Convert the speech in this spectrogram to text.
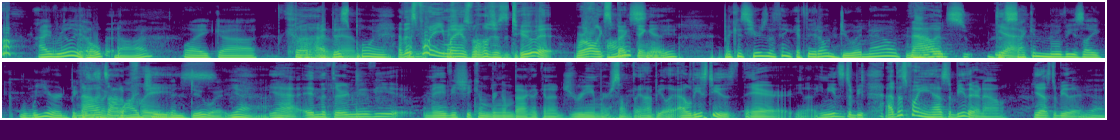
I really hope not. Like, uh, but God, at this man. point, at this point, you might as well just do it. We're all expecting it. Because here's the thing: if they don't do it now, Now now, it's- it's, the yeah. second movie's like weird because Now it's like, why'd you even do it? Yeah, Yeah, in the third movie, maybe she can bring him back like in a dream or something. I'd be like, at least he's there. You know, he needs to be. At this point, he has to be there now. He has to be there. yeah.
